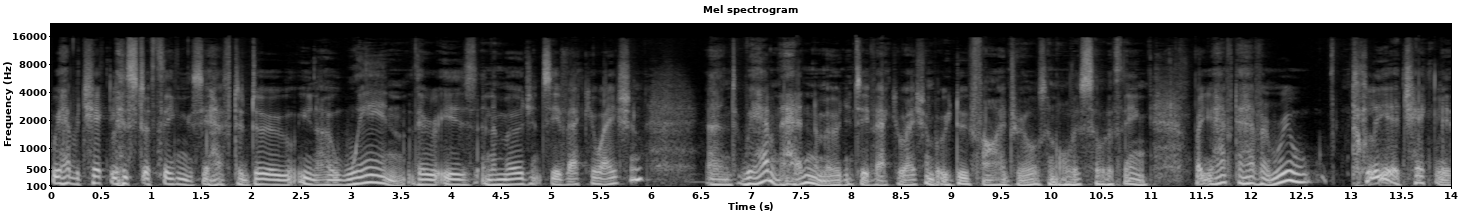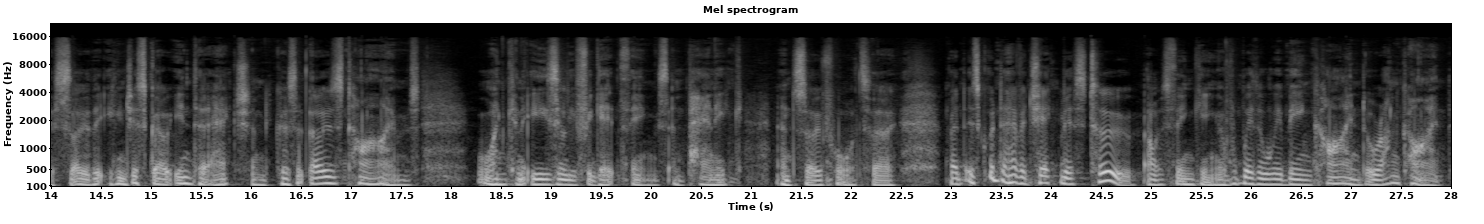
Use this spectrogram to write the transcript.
we have a checklist of things you have to do. You know when there is an emergency evacuation, and we haven't had an emergency evacuation, but we do fire drills and all this sort of thing. But you have to have a real clear checklist so that you can just go into action because at those times one can easily forget things and panic and so forth. So, but it's good to have a checklist too. I was thinking of whether we're being kind or unkind,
